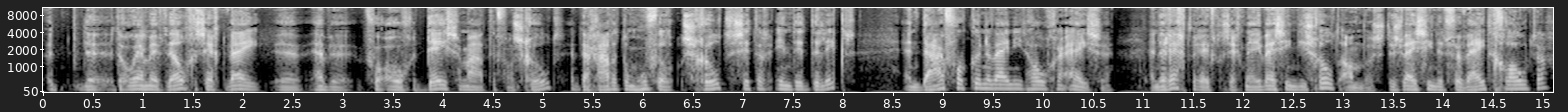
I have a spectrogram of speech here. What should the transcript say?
het, de, OM heeft wel gezegd... wij eh, hebben voor ogen deze mate van schuld. En daar gaat het om hoeveel schuld zit er in dit delict. En daarvoor kunnen wij niet hoger eisen. En de rechter heeft gezegd, nee, wij zien die schuld anders. Dus wij zien het verwijt groter...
